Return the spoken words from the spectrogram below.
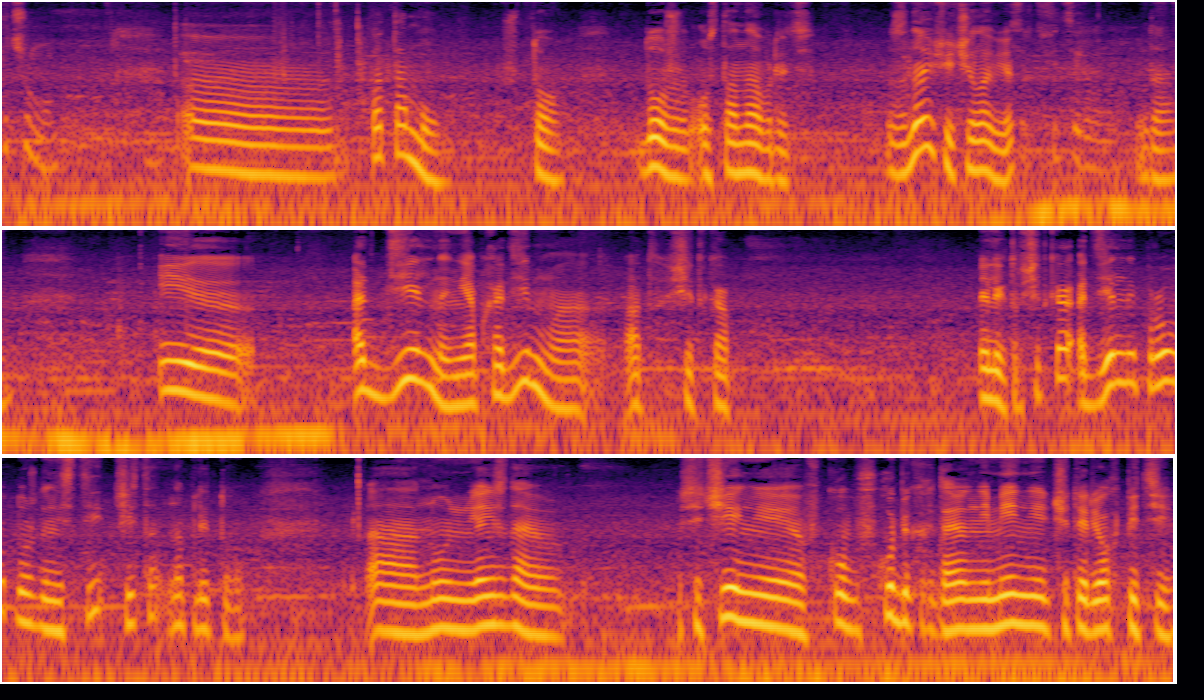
Почему? Э, Потому что должен устанавливать знающий человек, да. И э, отдельно необходимо от щитка электрощитка отдельный провод нужно нести чисто на плиту. А, ну, я не знаю, сечение в, куб, в кубиках, наверное, не менее 4-5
